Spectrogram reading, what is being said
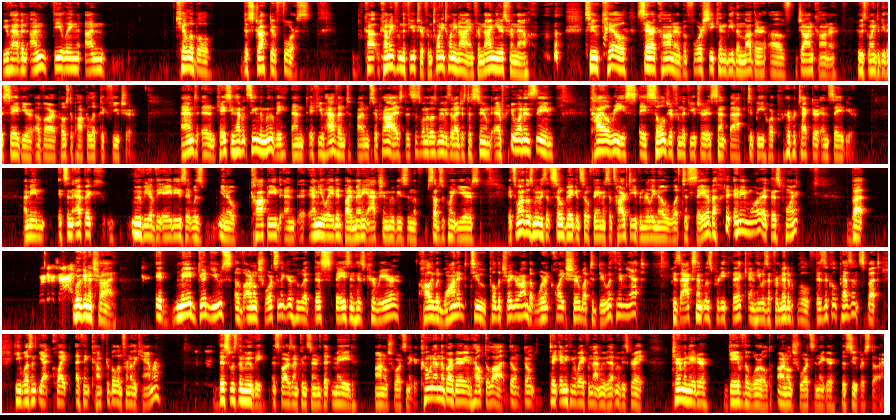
You have an unfeeling, unkillable, destructive force co- coming from the future, from 2029, from nine years from now. to kill Sarah Connor before she can be the mother of John Connor, who's going to be the savior of our post apocalyptic future. And in case you haven't seen the movie, and if you haven't, I'm surprised. This is one of those movies that I just assumed everyone has seen. Kyle Reese, a soldier from the future, is sent back to be her, her protector and savior. I mean, it's an epic movie of the 80s. It was, you know, copied and emulated by many action movies in the subsequent years. It's one of those movies that's so big and so famous, it's hard to even really know what to say about it anymore at this point. But We're gonna try. we're going to try. It made good use of Arnold Schwarzenegger, who at this phase in his career, Hollywood wanted to pull the trigger on, but weren't quite sure what to do with him yet. His accent was pretty thick, and he was a formidable physical presence, but he wasn't yet quite, I think, comfortable in front of the camera. This was the movie, as far as I'm concerned, that made Arnold Schwarzenegger. Conan the Barbarian helped a lot. Don't don't take anything away from that movie. That movie's great. Terminator gave the world Arnold Schwarzenegger, the superstar.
